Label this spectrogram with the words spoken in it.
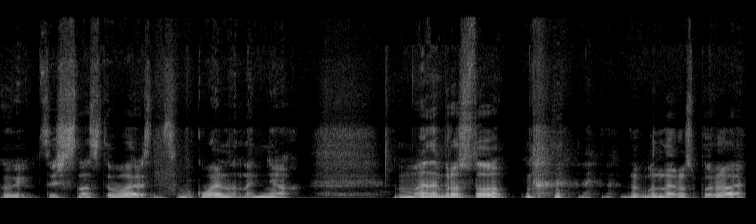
Київ. Це 16 вересня. Це буквально на днях. Мене просто мене розпирає.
